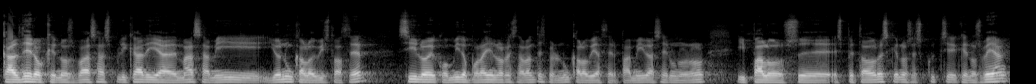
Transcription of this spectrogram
caldero que nos vas a explicar y además a mí yo nunca lo he visto hacer, sí lo he comido por ahí en los restaurantes, pero nunca lo voy a hacer. Para mí va a ser un honor y para los espectadores que nos escuchen, que nos vean,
